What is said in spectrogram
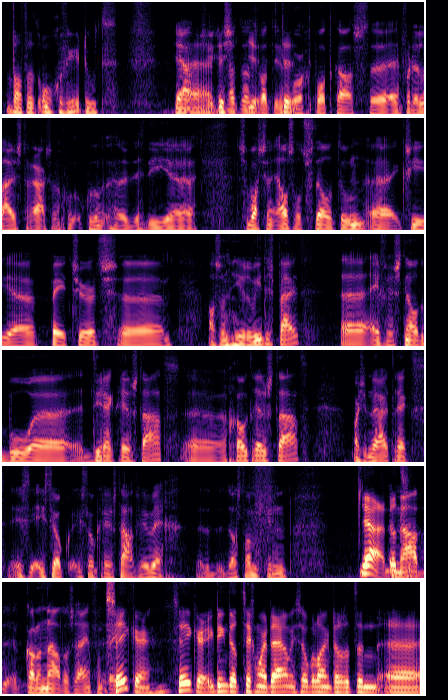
wat het ongeveer doet. Ja, uh, precies. Dus dat, dat is wat in de, vorige podcast uh, en voor de luisteraars. Uh, die Sebastian Elsels vertelde toen, ik zie paid search als een heroïnespuit. even snel de boel, direct resultaat, groot resultaat. Maar als je hem eruit trekt, is, is, het ook, is het ook resultaat weer weg. dat is dan misschien ja, dat kan een nadeel zijn. Van zeker, zeker. Ik denk dat zeg maar, daarom is zo belangrijk dat het een uh,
